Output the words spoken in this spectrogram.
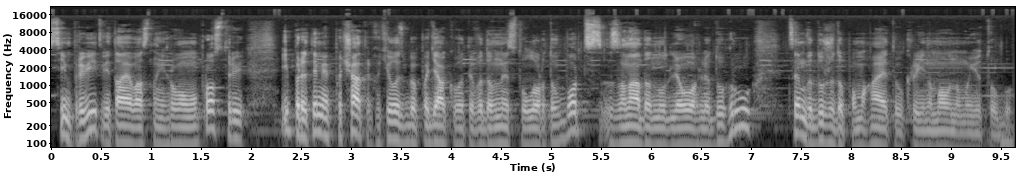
Всім привіт! Вітаю вас на ігровому просторі. І перед тим як почати, хотілося б подякувати видавництву Lord of Boards за надану для огляду гру. Цим ви дуже допомагаєте україномовному Ютубу.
